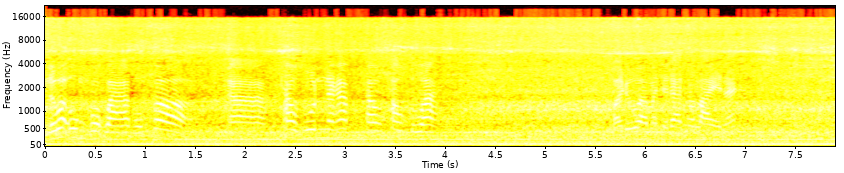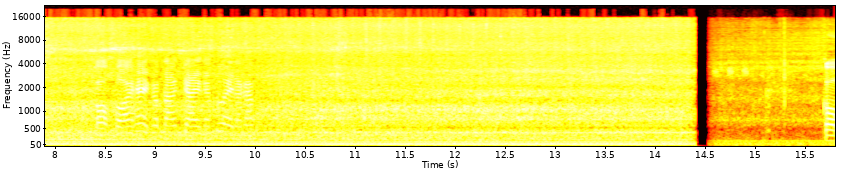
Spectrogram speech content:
หรือว่าอุ้มกว่าผมก็อ่าเท่าทุนนะครับ เท่าเท่าตัวคอยดูว่ามันจะได้เท่าไหร่นะ ก็คอยให้กำลังใจกันด้วยนะครับ ก็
